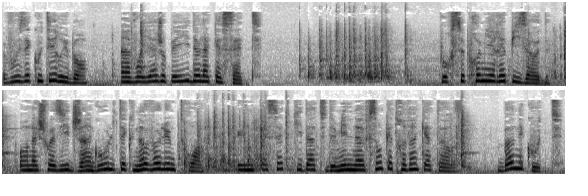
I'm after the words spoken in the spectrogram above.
Vous écoutez Ruban. Un voyage au pays de la cassette. Pour ce premier épisode, on a choisi Jungle Techno Volume 3. Une cassette qui date de 1994. Bonne écoute.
